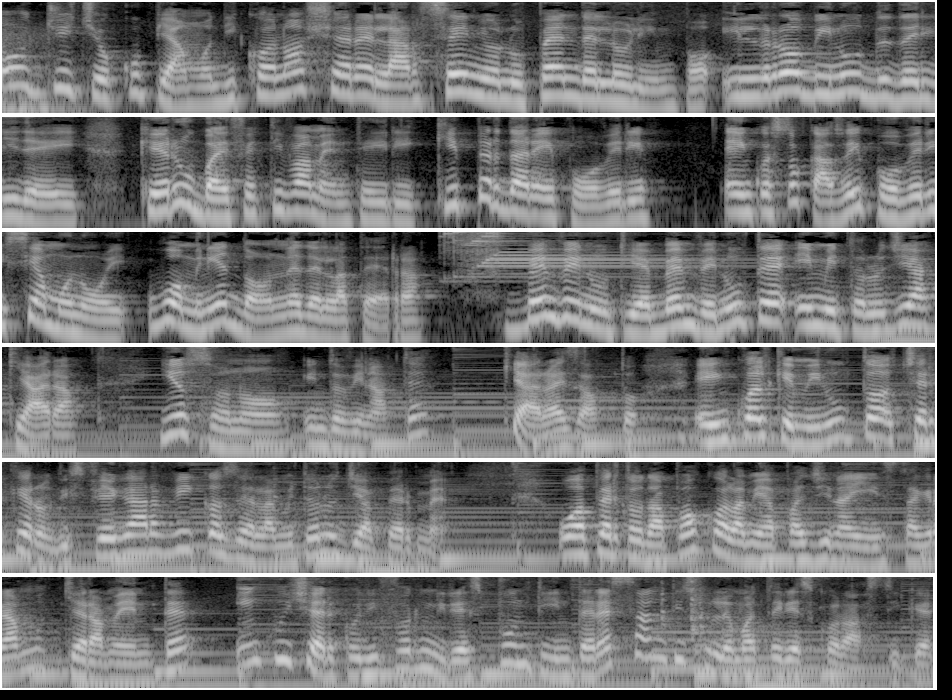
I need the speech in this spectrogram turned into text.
Oggi ci occupiamo di conoscere l'Arsenio Lupin dell'Olimpo, il Robin Hood degli dei, che ruba effettivamente i ricchi per dare ai poveri. E in questo caso i poveri siamo noi, uomini e donne della Terra. Benvenuti e benvenute in Mitologia Chiara. Io sono, indovinate? Chiara, esatto, e in qualche minuto cercherò di spiegarvi cos'è la mitologia per me. Ho aperto da poco la mia pagina Instagram, chiaramente, in cui cerco di fornire spunti interessanti sulle materie scolastiche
